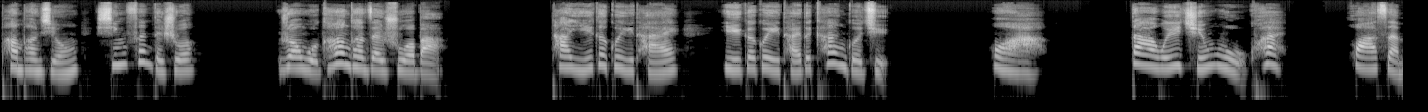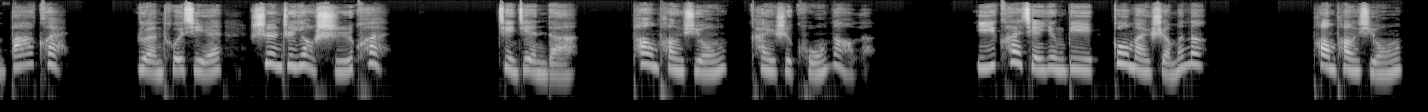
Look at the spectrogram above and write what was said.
胖胖熊兴奋地说：“让我看看再说吧。”他一个柜台一个柜台的看过去，哇，大围裙五块，花伞八块，软拖鞋甚至要十块。渐渐的，胖胖熊开始苦恼了。一块钱硬币购买什么呢？胖胖熊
